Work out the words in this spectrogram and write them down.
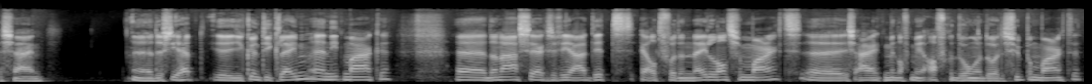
zijn. Uh, dus je, hebt, je kunt die claim uh, niet maken. Uh, daarnaast zeggen ze van ja, dit geldt voor de Nederlandse markt. is eigenlijk min of meer afgedwongen door de supermarkten.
